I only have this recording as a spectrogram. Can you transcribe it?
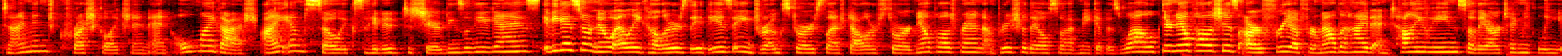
Diamond Crush Collection and oh my gosh, I am so excited to share these with you guys. If you guys don't know LA Colors, it is a drugstore slash dollar store nail polish brand. I'm pretty sure they also have makeup as well. Their nail polishes are free of formaldehyde and toluene so they are technically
